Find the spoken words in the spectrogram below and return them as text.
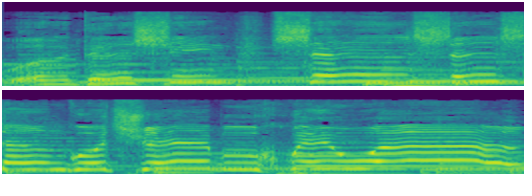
我的心深深伤过，却不会忘。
